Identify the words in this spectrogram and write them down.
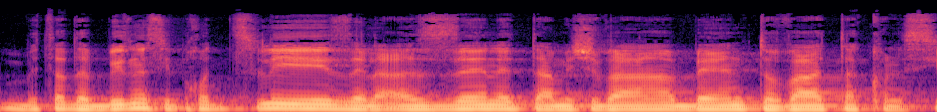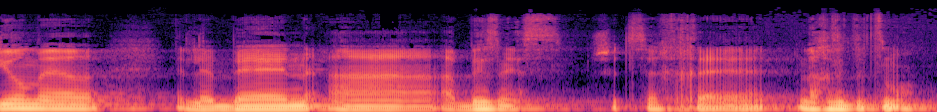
בצד ה business י, פחות אצלי, זה לאזן את המשוואה בין טובת ה consumer לבין הביזנס, שצריך אה, להחזיק את עצמו.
